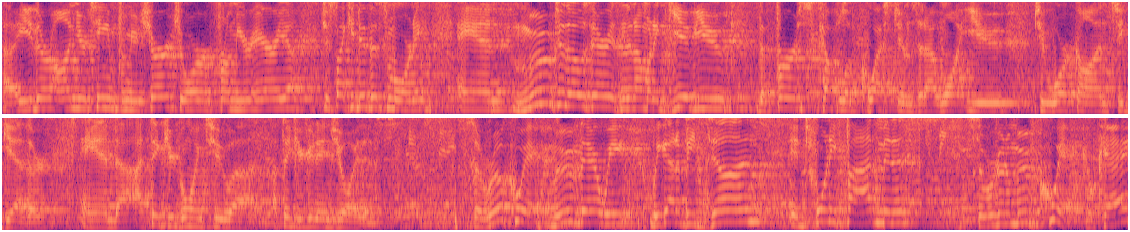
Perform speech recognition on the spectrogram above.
uh, either on your team from your church or from your area, just like you did this morning, and move to those areas. And then I'm going to give you the first couple of questions that I want you to work on together. And uh, I think you're going to, uh, I think you're you're going to enjoy this. So, real quick, move there. We, we got to be done in 25 minutes. So, we're going to move quick, okay?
